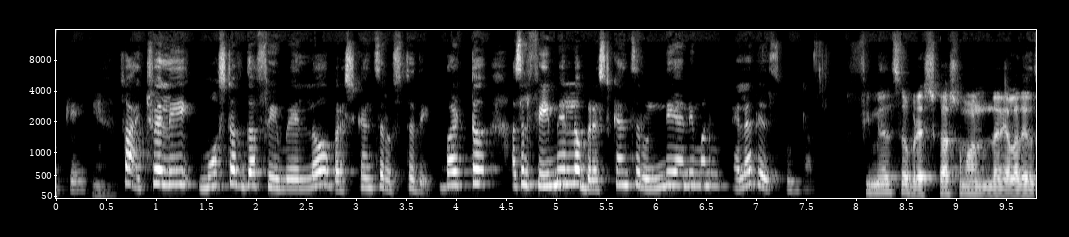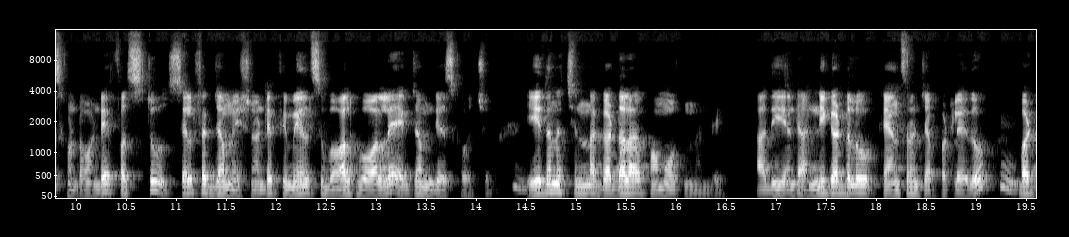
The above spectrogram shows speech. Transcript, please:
Okay Hmm. So actually most of the ఫీమేల్లో బ్రెస్ట్ క్యాన్సర్ వస్తుంది. బట్ అసలు ఫీమేల్లో బ్రెస్ట్ క్యాన్సర్ ఉంది అని మనం ఎలా తెలుసుకుంటాం? ఫిమేల్స్ బ్రెస్ట్ కార్సినోమా ఉందని ఎలా తెలుసుకుంటాం అంటే ఫస్ట్ సెల్ఫ్ ఎగ్జామినేషన్ అంటే ఫిమేల్స్ వాళ్ళకి వాళ్ళే ఎగ్జామిన్ చేసుకోవచ్చు. ఏదైనా చిన్న గడ్డలాగా ఫామ్ అవుతుందండి అది అంటే అన్ని గడ్డలు క్యాన్సర్ అని చెప్పట్లేదు. బట్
